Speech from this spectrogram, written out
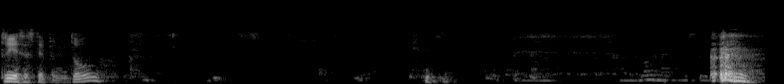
Триесет степени доволно.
